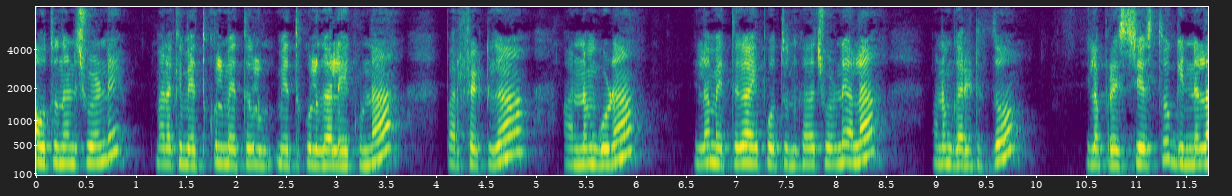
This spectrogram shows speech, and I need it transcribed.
అవుతుందండి చూడండి. మనకి మెతుకులు మెతుకులు మెతుకులుగా లేకుండా పర్ఫెక్ట్గా అన్నం కూడా ఇలా మెత్తగా అయిపోతుంది కదా చూడండి. అలా మనం గరిటెతో ఇలా ప్రెస్ చేస్తూ గిన్నెల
